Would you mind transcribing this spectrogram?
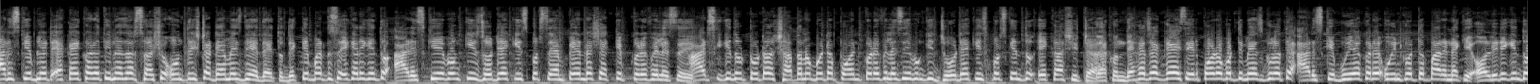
আরএসকে ব্লেড একাই করে তিন হাজার ছয়শো উনত্রিশটা ড্যামেজ দিয়ে দেয়। তো দেখতে পারতেছো, এখানে কিন্তু আরএসকে এবং কি জোডিয়াক স্পোর্টস চ্যাম্পিয়নরা অ্যাক্টিভ করে ফেলেছে। আরএসকে কিন্তু টোটাল সাতানব্বইটা পয়েন্ট করে ফেলেছে এবং কি জোডিয়াক স্পোর্টস কিন্তু একাশিটা। এখন দেখা যাক গাইস এর পরবর্তী ম্যাচগুলোতে আরএসকে বুয়া করে উইন করতে পারে নাকি? অলরেডি কিন্তু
